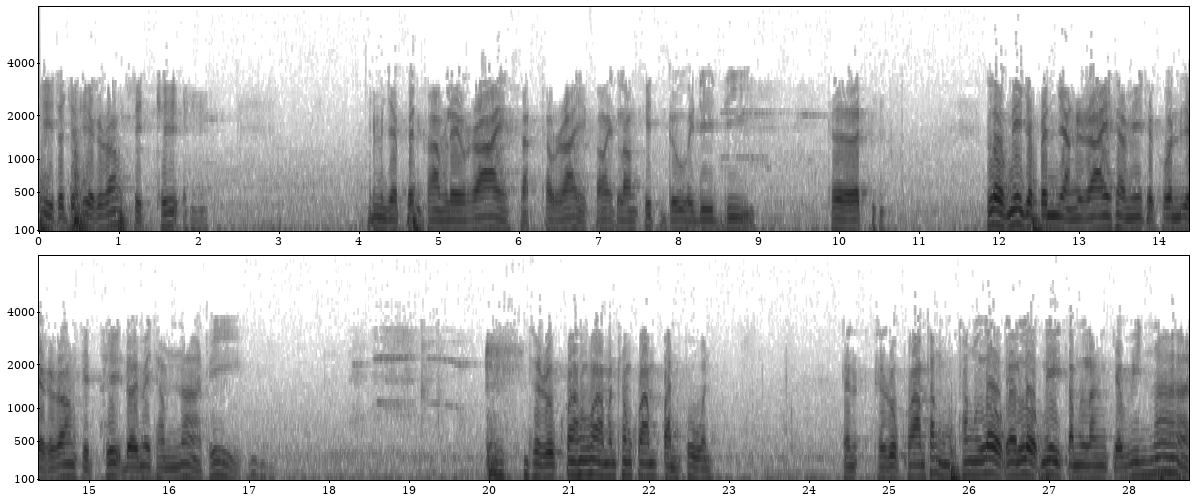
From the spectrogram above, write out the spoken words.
ที่จะจะเรียกร้องสิทธิ นี่มันจะเป็นความเลวร้ายสักเท่าไรก็ลองคิดดูให้ดีๆเถิด โลกนี้จะเป็นอย่างไร ถ้ามีแต่คนเรียกร้องสิทธิโดยไม่ทำหน้าที่ สรุปความว่ามันทำความปั่นป่วนสรุปความทั้งทั้งโลกและโลกนี้กำลังจะวินาศ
